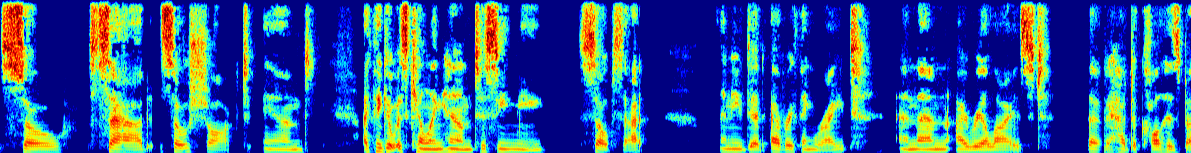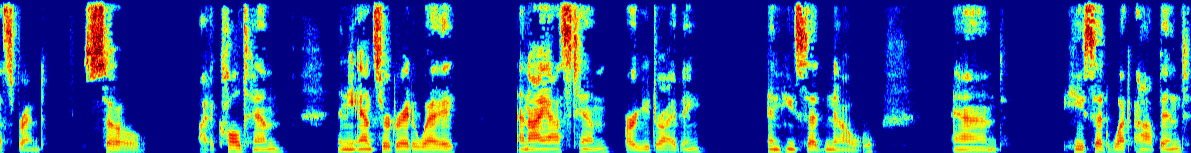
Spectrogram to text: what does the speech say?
so sad, so shocked. And I think it was killing him to see me so upset. And he did everything right. And then I realized that I had to call his best friend. So I called him and he answered right away. And I asked him, Are you driving? And he said no. And he said, What happened?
